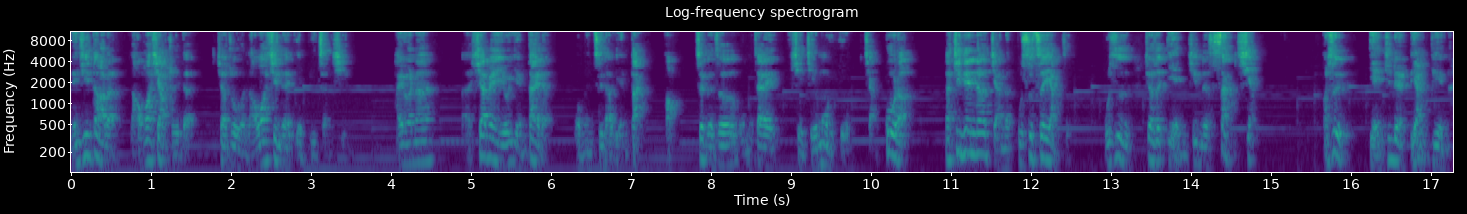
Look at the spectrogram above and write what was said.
年纪大了老化下垂的叫做老化性的眼皮整形。还有呢，呃，下面有眼袋的，我们治疗眼袋。好，这个都我们在写节目有讲过了。那今天呢，讲的不是这样子，不是叫做眼睛的上下，而是眼睛的两边啊。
